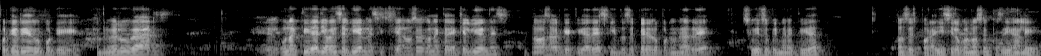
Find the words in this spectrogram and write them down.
¿Por qué en riesgo? Porque en primer lugar, una actividad ya vence el viernes y si ya no se conecta de aquí el viernes, no va a saber qué actividad es y entonces pierde la oportunidad de subir su primera actividad. Entonces, por ahí si lo conocen, pues díganle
